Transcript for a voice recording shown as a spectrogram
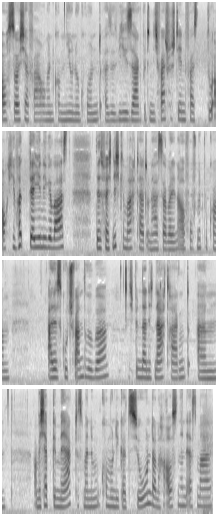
Auch solche Erfahrungen kommen nie ohne Grund. Also wie gesagt, bitte nicht falsch verstehen, falls du auch jemand derjenige warst, der es vielleicht nicht gemacht hat und hast aber den Aufruf mitbekommen. Alles gut, schwamm drüber. Ich bin da nicht nachtragend. Ähm, aber ich habe gemerkt, dass meine Kommunikation da nach außen hin erstmal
